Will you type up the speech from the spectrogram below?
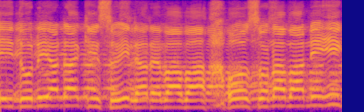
এই দুনিয়াটা কিছুই না রে বাবা। ও সোনা মানিক,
